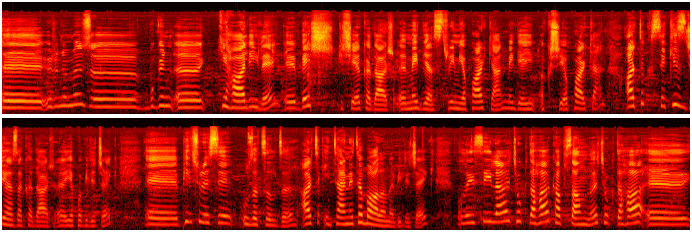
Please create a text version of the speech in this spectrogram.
Ee, ürünümüz e, bugünkü haliyle 5 kişiye kadar e, medya stream yaparken, medya akışı yaparken artık 8 cihaza kadar e, yapabilecek. E, pil süresi uzatıldı. Artık internete bağlanabilecek. Dolayısıyla çok daha kapsamlı, çok daha e,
